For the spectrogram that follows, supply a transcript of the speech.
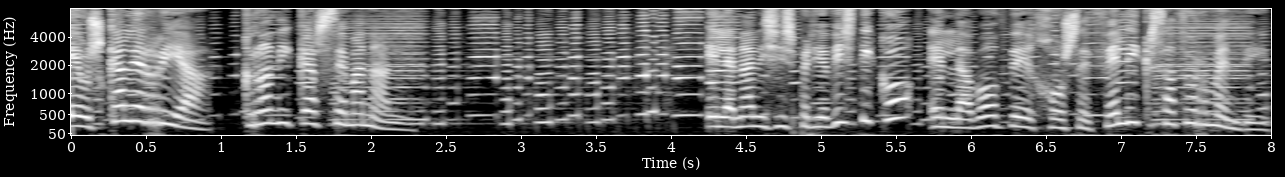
Euskal Herria, Crónica Semanal. El análisis periodístico en la voz de José Félix Azurmendi.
